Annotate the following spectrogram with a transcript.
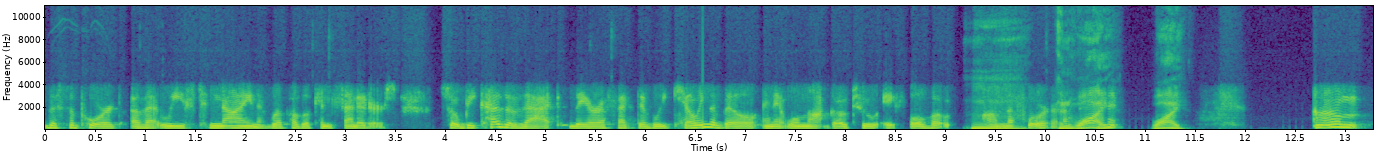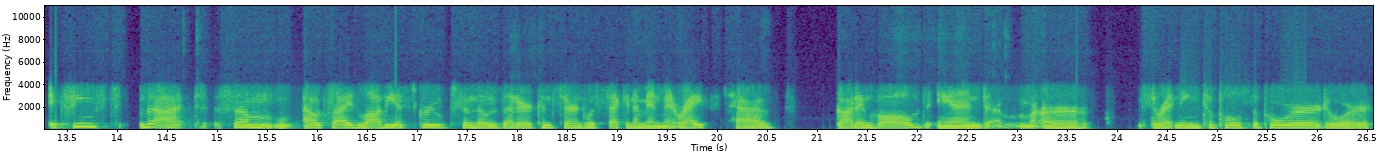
the support of at least nine Republican senators. So, because of that, they are effectively killing the bill and it will not go to a full vote on the hmm. floor. And why? Why? Um, it seems that some outside lobbyist groups and those that are concerned with Second Amendment rights have got involved and um, are threatening to pull support or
